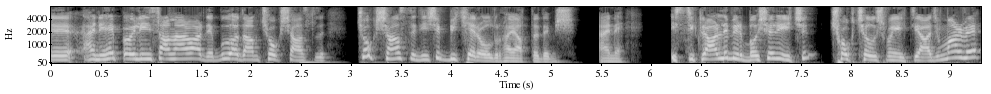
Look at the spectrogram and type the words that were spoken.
Ee, hani hep öyle insanlar var ya bu adam çok şanslı. Çok şans dediğin şey bir kere olur hayatta demiş. Yani istikrarlı bir başarı için çok çalışmaya ihtiyacın var ve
